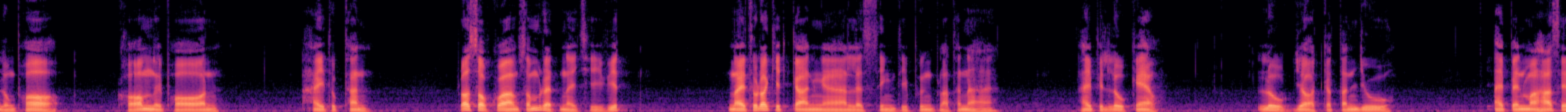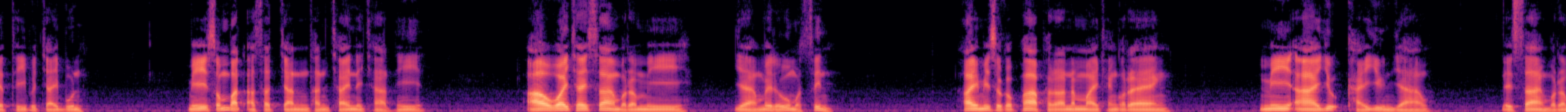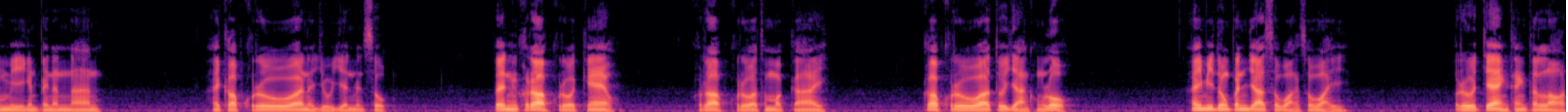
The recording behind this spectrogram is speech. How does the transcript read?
หลวงพ่อขอมหน่วยพร ให้ทุกท่าน ประสบความสำเร็จในชีวิต ในธุรกิจการงานและสิ่งที่พึงปรารถนา ให้เป็นลูกแก้ว ลูกยอดกตัญญูให้เป็นมหาเศรษฐีผู้ใจบุญ มีสมบัติอัศจรรย์ทันใช้ในชาตินี้ เอาไว้ใช้สร้างบารมีอย่างไม่รู้หมดสิ้น ให้มีสุขภาพพรานามัยแข็งแรง มีอายุไขยืนยาว ได้สร้างบารมีกันไปนานๆ ให้ครอบครัวนะอยู่เย็นเป็นสุข เป็นครอบครัวแก้ว ครอบครัวธรรมกาย ครอบครัวตัวอย่างของโลก ให้มีดวงปัญญาสว่างสวัยรู้แจ้งแทงตลอด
